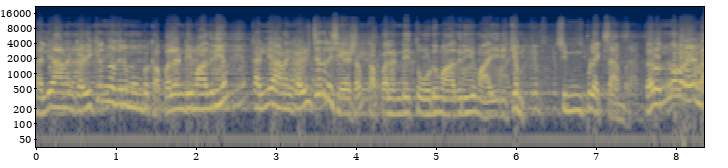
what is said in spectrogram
കല്യാണം കഴിക്കുന്നതിന് മുമ്പ് കപ്പലണ്ടി മാതിരിയും കല്യാണം കഴിച്ചതിന് ശേഷം കപ്പലണ്ടി തോട് മാതിരിയുമായിരിക്കും. സിമ്പിൾ എക്സാമ്പിൾ വേറെ ഒന്നും പറയണ്ട.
